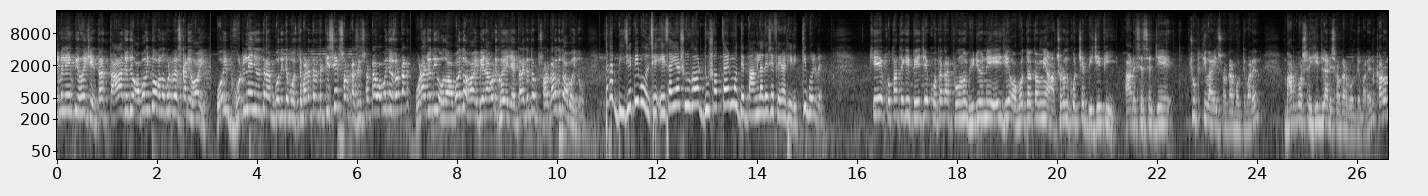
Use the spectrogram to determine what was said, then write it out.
এমএলএ এমপি হয়েছে। তারা তারা যদি অবৈধ অনুপ্রবেশকারী হয়, ওই ভোট নিয়ে যদি তারা গদিতে বসতে পারে, তাহলে তো কিসের সরকার? সেই সরকার অবৈধ সরকার। ওরা যদি অবৈধ হয়, বেনাগরিক হয়ে যায় তারা কিন্তু সরকারও কিন্তু অবৈধ। দাদা বিজেপি বলছে এসআইআর শুরু হওয়ার দু সপ্তাহের মধ্যে বাংলাদেশে ফেরার হিড়িক। কি বলবেন? কে কোথা থেকে পেয়েছে, কোথাকার পুরনো ভিডিও নিয়ে এই যে অভদ্রতামি আচরণ করছে বিজেপি আর এস এর যে চুক্তিবাহী সরকার বলতে পারেন, ভারতবর্ষের হিটলারি সরকার বলতে পারেন, কারণ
